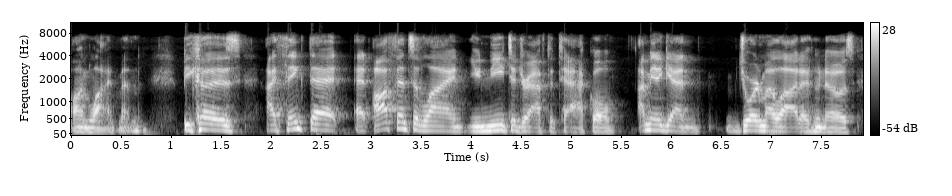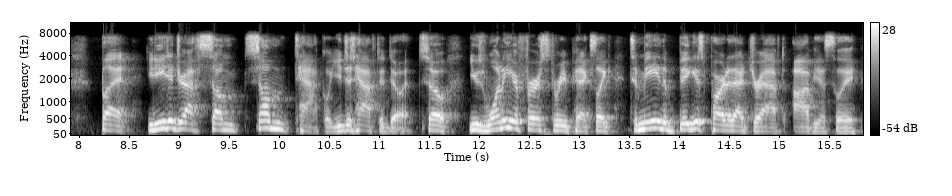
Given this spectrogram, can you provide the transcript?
on linemen because I think that at offensive line, you need to draft a tackle. I mean, again, Jordan Mailata, who knows? But you need to draft some some tackle. You just have to do it. So use one of your first three picks. Like to me, the biggest part of that draft, obviously,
